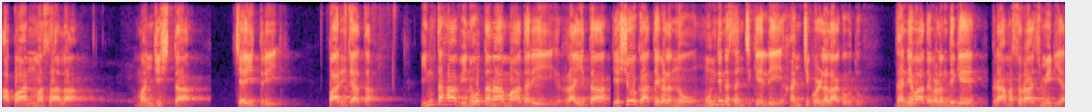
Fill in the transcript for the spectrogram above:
ಅಪಾನ್ ಮಸಾಲ, ಮಂಜಿಷ್ಟ, ಚೈತ್ರಿ, ಪಾರಿಜಾತ. ಇಂತಹ ವಿನೂತನ ಮಾದರಿ ರೈತ ಯಶೋಗಾಥೆಗಳನ್ನು ಮುಂದಿನ ಸಂಚಿಕೆಯಲ್ಲಿ ಹಂಚಿಕೊಳ್ಳಲಾಗುವುದು. ಧನ್ಯವಾದಗಳೊಂದಿಗೆ ಗ್ರಾಮ ಸ್ವರಾಜ್ ಮೀಡಿಯಾ.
